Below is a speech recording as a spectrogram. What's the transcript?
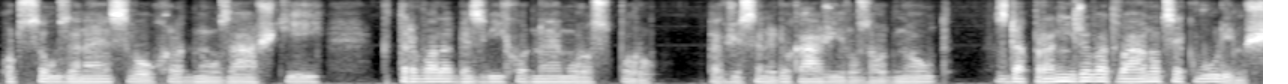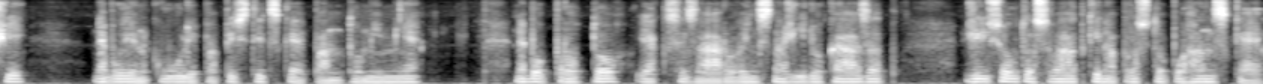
odsouzené svou chladnou záští k trvale bezvýchodnému rozporu, takže se nedokáží rozhodnout, zda pranířovat Vánoce kvůli mši, nebo jen kvůli papistické pantomimě, nebo proto, jak se zároveň snaží dokázat, že jsou to svátky naprosto pohanské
